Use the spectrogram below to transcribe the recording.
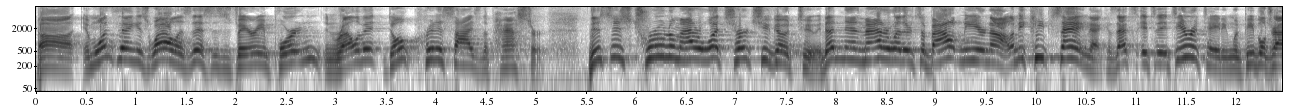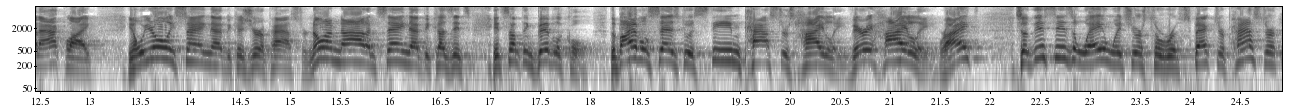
Uh, and one thing as well is this, this is very important and relevant. Don't criticize the pastor. This is true no matter what church you go to. It doesn't matter whether it's about me or not. Let me keep saying that because that's it's, it's irritating when people try to act like, you know, well, you're only saying that because you're a pastor. No, I'm not. I'm saying that because it's it's something biblical. The Bible says to esteem pastors highly, very highly, right? So this is a way in which you're to respect your pastor.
